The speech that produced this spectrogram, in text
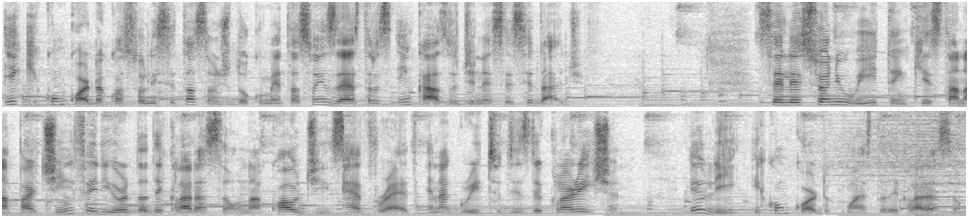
e que concorda com a solicitação de documentações extras em caso de necessidade. Selecione o item que está na parte inferior da declaração, na qual diz Have read and agreed to this declaration. Eu li e concordo com esta declaração.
